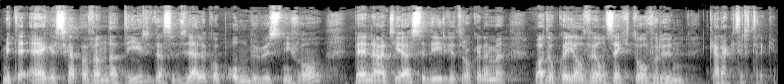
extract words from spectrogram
met de eigenschappen van dat dier. Dat ze dus eigenlijk op onbewust niveau bijna het juiste dier getrokken hebben. Wat ook heel veel zegt over hun karaktertrekken.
